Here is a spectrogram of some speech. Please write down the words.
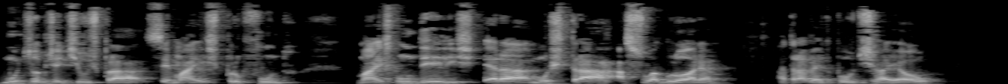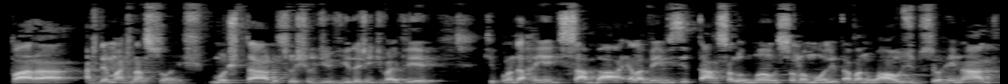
muitos objetivos para ser mais profundo, mas um deles era mostrar a sua glória através do povo de Israel para as demais nações, mostrar o seu estilo de vida. A gente vai ver que quando a rainha de Sabá ela vem visitar Salomão, e Salomão estava no auge do seu reinado,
